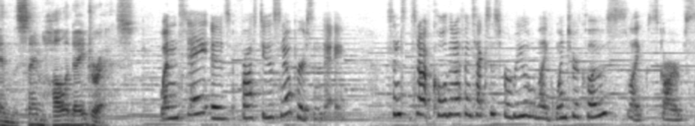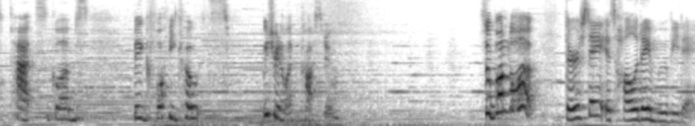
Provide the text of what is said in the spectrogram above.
in the same holiday dress. Wednesday is Frosty the Snow Person Day. Since it's not cold enough in Texas for real like winter clothes, like scarves, hats, gloves, big fluffy coats, we treat it like a costume. So bundle up! Thursday is Holiday Movie Day,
